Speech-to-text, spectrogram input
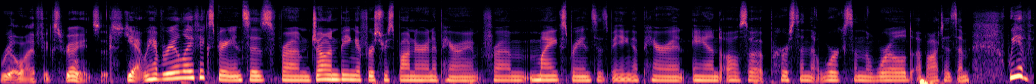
real life experiences. Yeah, we have real life experiences from John being a first responder and a parent, from my experiences being a parent, and also a person that works in the world of autism. We have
